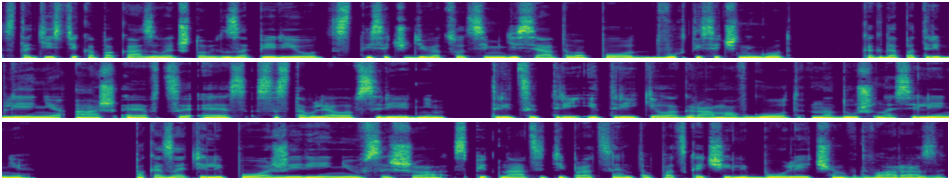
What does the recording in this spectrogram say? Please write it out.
Статистика показывает, что за период с 1970 по 2000 год когда потребление HFCS составляло в среднем 33,3 килограмма в год на душу населения, показатели по ожирению в США с 15% подскочили более чем в два раза.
